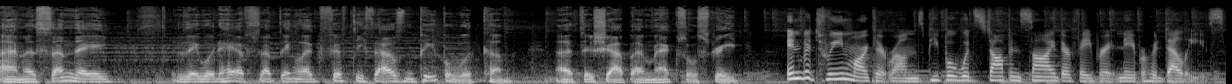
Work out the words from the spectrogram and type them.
on a Sunday, they would have something like 50,000 people would come uh, to shop on Maxwell Street. In between market runs, people would stop inside their favorite neighborhood delis.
